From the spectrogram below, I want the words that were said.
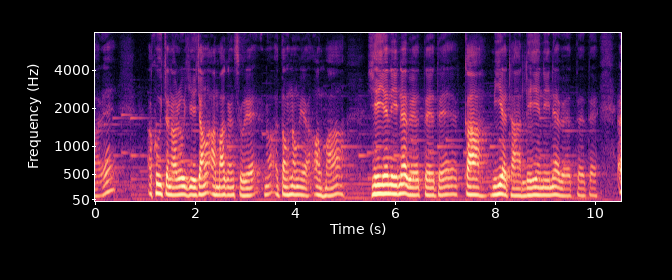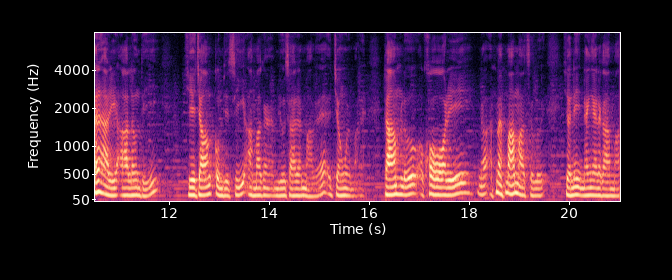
ပါတယ်အခုကျွန်တော်တို့ရေချောင်းအာမခံဆိုတဲ့နော်အတုံးနှုံးရဲ့အောက်မှာရေရင်နေနဲ့ပဲတဲတဲကားမိရထားလေရင်နေနဲ့ပဲတဲတဲအဲ့ဟာတွေအားလုံးဒီရေချောင်းကုန်ပစ္စည်းအာမခံအမျိုးအစားထဲမှာပဲအကျုံးဝင်ပါတယ် ဒါမှမလို့အခေါ်တွေနော်အမှတ်မှားမှာဆိုလို့ယနေ့နိုင်ငံတကာမှာ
